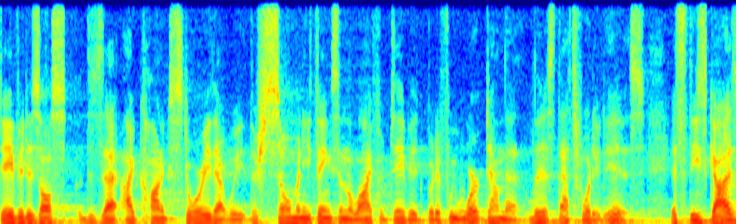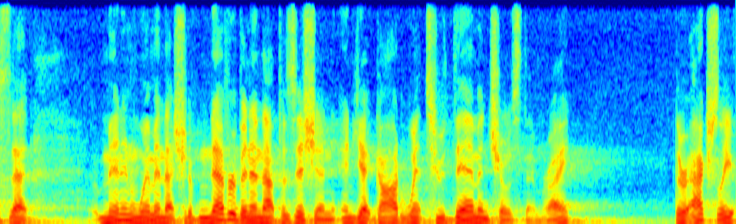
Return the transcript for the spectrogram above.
David is also is that iconic story that we there's so many things in the life of David, but if we work down that list, that's what it is. It's these guys that men and women that should have never been in that position, and yet God went to them and chose them, right? They're actually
